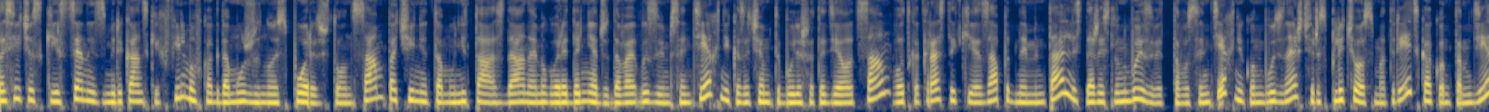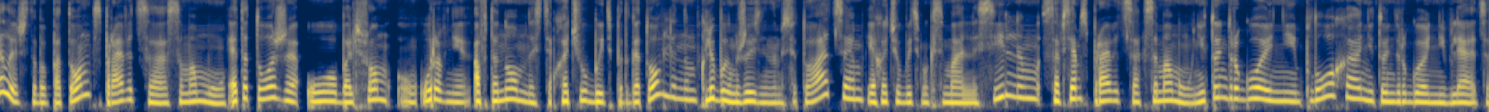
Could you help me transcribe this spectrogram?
классические сцены из американских фильмов, когда муж с женой спорят, что он сам починит там унитаз, да, она ему говорит, да нет же, давай вызовем сантехника, зачем ты будешь это делать сам? Вот как раз-таки западная ментальность, даже если он вызовет того сантехника, он будет, знаешь, через плечо смотреть, как он там делает, чтобы потом справиться самому. Это тоже о большом уровне автономности. Хочу быть подготовленным к любым жизненным ситуациям, я хочу быть максимально сильным, совсем справиться самому. Ни то, ни другое не плохо, ни то, ни другое не является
